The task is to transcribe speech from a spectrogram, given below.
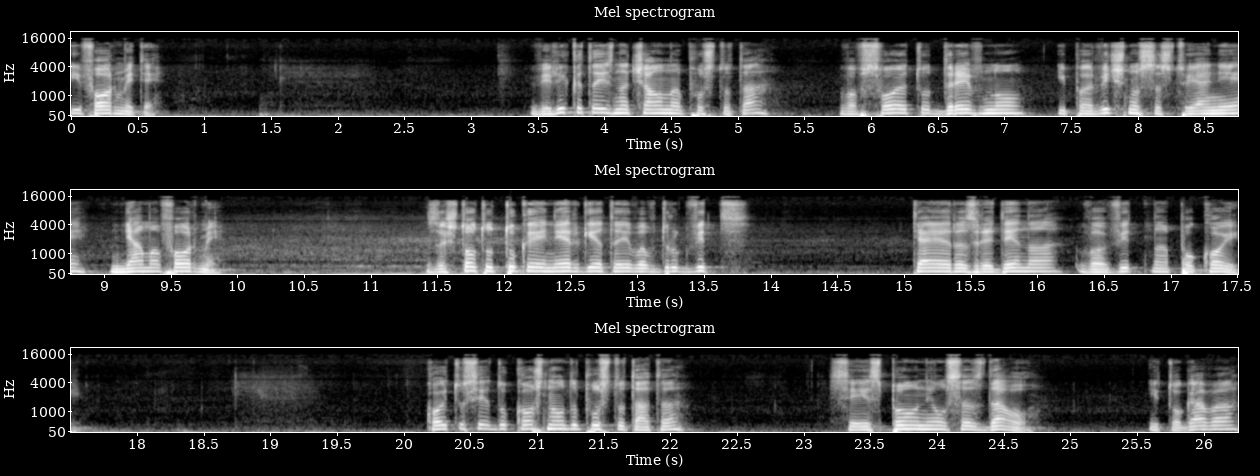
и формите. Великата изначална пустота в своето древно и първично състояние няма форми. Защото тук енергията е в друг вид. Тя е разредена във вид на покой. Който се е докоснал до пустотата, се е изпълнил с дао. И тогава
